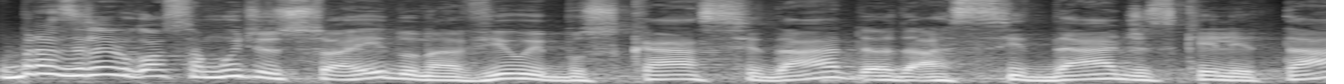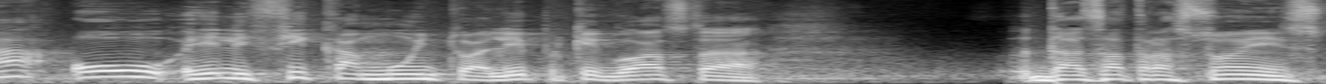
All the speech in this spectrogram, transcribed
O brasileiro gosta muito de sair do navio e buscar a cidade, as cidades que ele está, ou ele fica muito ali porque gosta das atrações,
